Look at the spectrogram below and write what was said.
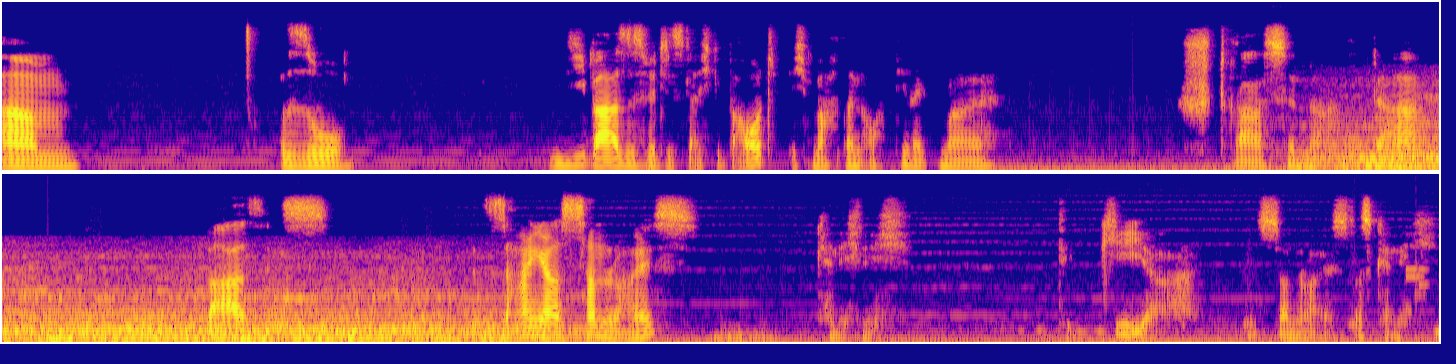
Ähm, so. Die Basis wird jetzt gleich gebaut. Ich mache dann auch direkt mal Straße nach da. Basis. Saya Sunrise. Kenne ich nicht. Tekia Sunrise, das kenne ich.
